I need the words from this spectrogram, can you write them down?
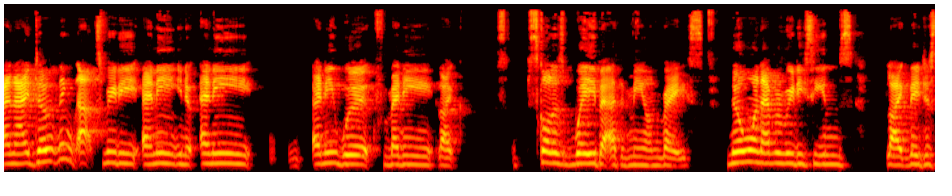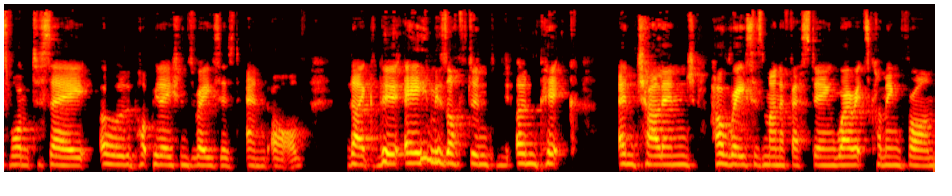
and I don't think that's really any, you know, any any work from any like scholars way better than me on race. No one ever really seems like they just want to say, oh, the population's racist, end of. Like the aim is often to unpick and challenge how race is manifesting, where it's coming from,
